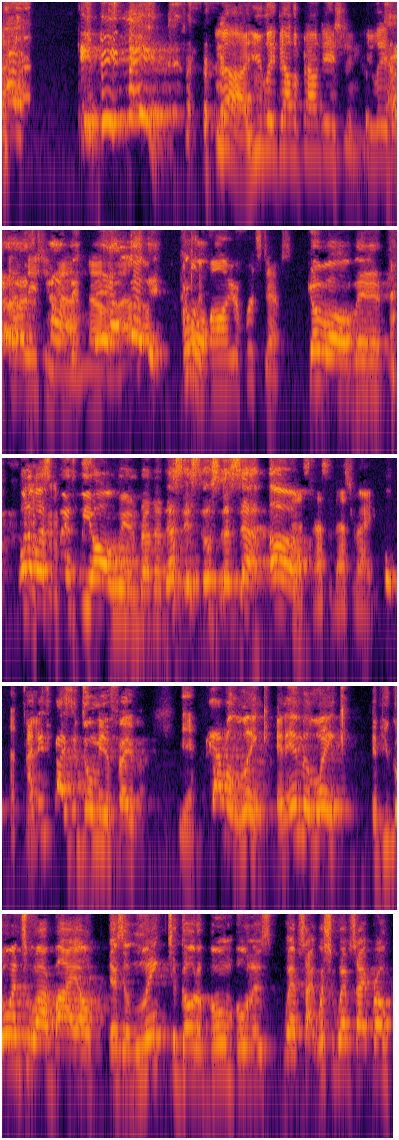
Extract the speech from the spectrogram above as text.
I'm he beat me. nah, you laid down the foundation. You laid the foundation down. No, yeah, I love it. Come I'm on. follow your footsteps. Come on, man. One of us wins, we all win, brother. That's it's, it's what's up. Um, that's, that's that's right. That's right. I need you guys to do me a favor. Yeah. We have a link, and in the link, if you go into our bio, there's a link to go to Boon Boona's website. What's your website, bro?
